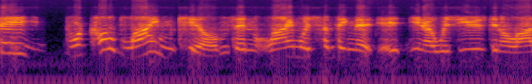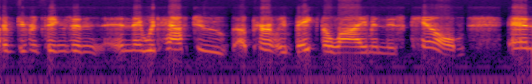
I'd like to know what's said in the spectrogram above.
they were called lime kilns, and lime was something that it, you know was used in a lot of different things, and and they would have to apparently bake the lime in this kiln, and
